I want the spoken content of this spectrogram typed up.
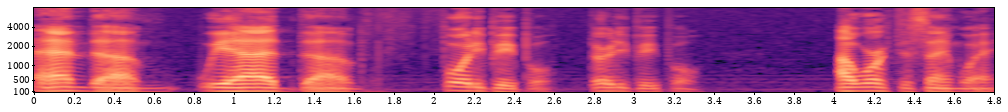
and um, we had uh, 40 people, 30 people, I worked the same way.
